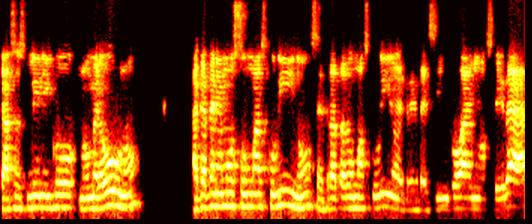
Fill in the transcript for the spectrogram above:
casos clínico número uno. Acá tenemos un masculino, se trata de un masculino de 35 años de edad.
